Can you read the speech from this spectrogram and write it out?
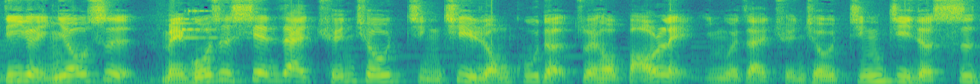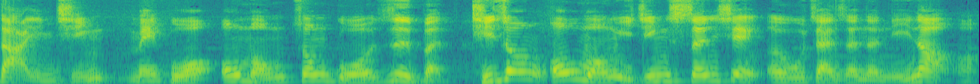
第一个隐忧是，美国是现在全球景气荣枯的最后堡垒，因为在全球经济的四大引擎——美国、欧盟、中国、日本，其中欧盟已经深陷俄乌战争的泥淖啊，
